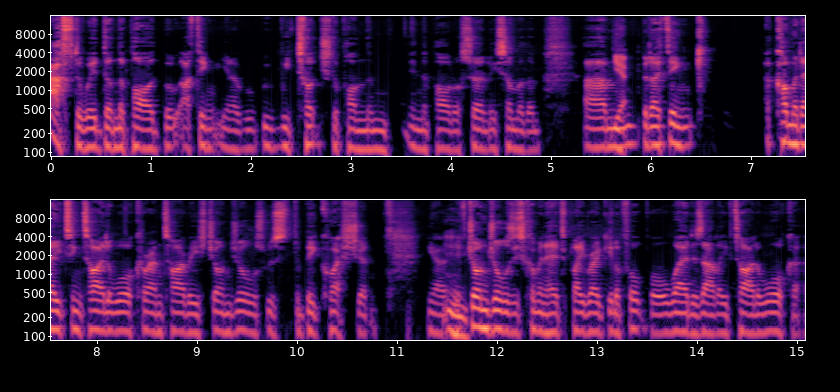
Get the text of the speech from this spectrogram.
after we'd done the pod, but I think you know we, we touched upon them in the pod, or certainly some of them. Um, Yeah. But I think accommodating Tyler Walker and Tyreece John Jules was the big question. You know, if John Jules is coming here to play regular football, where does that leave Tyler Walker?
